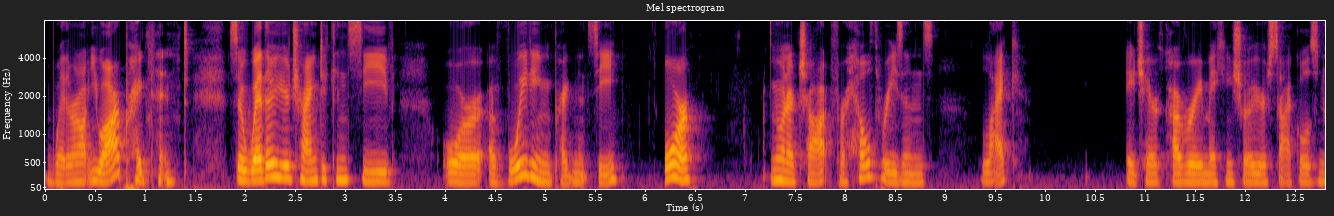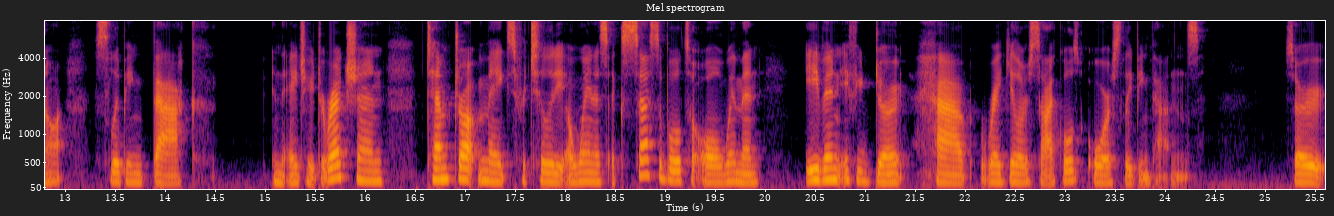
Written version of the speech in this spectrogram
whether or not you are pregnant. So, whether you're trying to conceive or avoiding pregnancy, or you want to chart for health reasons like HA recovery, making sure your cycle is not slipping back in the HA direction, Tempdrop makes fertility awareness accessible to all women, even if you don't have regular cycles or sleeping patterns. So,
